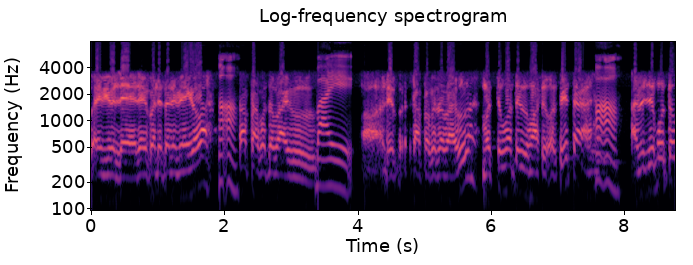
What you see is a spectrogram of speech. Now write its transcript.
ambulans daripada Tanah Merah. Ha. Sampai Kota Baru. Baik. Ah, daripada- sampai Kota Baru. Mertua tu masuk hospital. Ah. Habis jemput tu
